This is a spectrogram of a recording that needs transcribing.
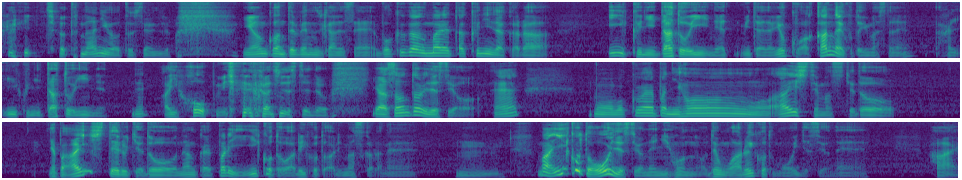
ちょっと何を落としてるんでしょう。日本コンテペの時間ですね。僕が生まれた国だからいい国だといいね。みたいなよくわかんないこと言いましたね。はいいい国だといいね。ね。I hope みたいな感じですけど。いやその通りですよ。ね。もう僕はやっぱ日本を愛してますけどやっぱ愛してるけどなんかやっぱりいいこと悪いことありますからね。うん。まあいいこと多いですよね日本の。でも悪いことも多いですよね。はい。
